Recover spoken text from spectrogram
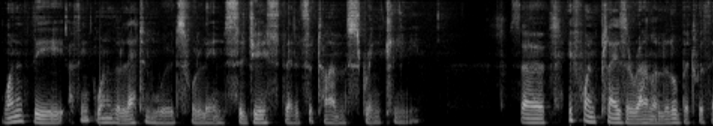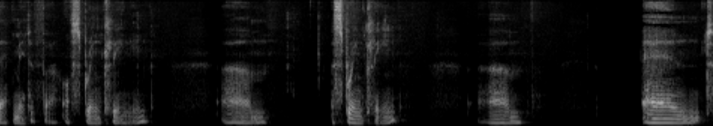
one of the I think one of the Latin words for Lent suggests that it's a time of spring cleaning. So if one plays around a little bit with that metaphor of spring cleaning, um, a spring clean, um, and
